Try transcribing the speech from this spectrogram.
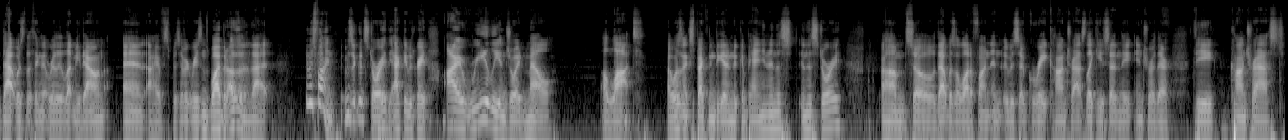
That was the thing that really let me down, and I have specific reasons why. But other than that, it was fine. It was a good story. The acting was great. I really enjoyed Mel a lot. I wasn't expecting to get a new companion in this in this story. Um, so that was a lot of fun, and it was a great contrast, like you said in the intro there, the contrast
